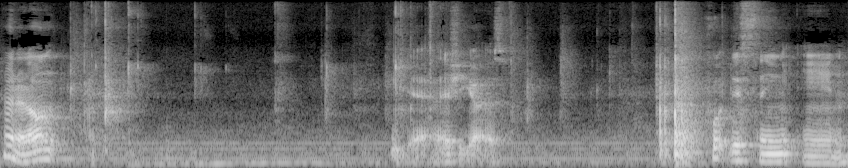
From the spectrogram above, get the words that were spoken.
Turn it on. Yeah, there she goes. Put this thing in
